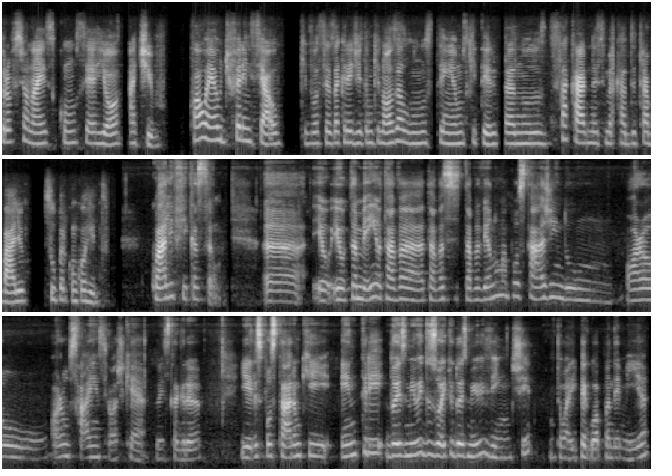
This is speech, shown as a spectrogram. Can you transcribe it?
profissionais com CRO ativo. Qual é o diferencial que vocês acreditam que nós alunos tenhamos que ter para nos destacar nesse mercado de trabalho super concorrido? Qualificação. uh, eu, eu também eu estava tava, tava vendo uma postagem do Oral, Oral Science, eu acho que é, no Instagram, e eles postaram que entre 2018 e 2020, então aí pegou a pandemia,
